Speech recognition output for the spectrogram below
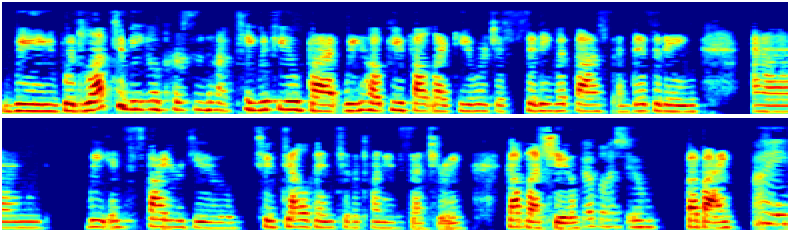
We would love to meet you in person and have tea with you, but we hope you felt like you were just sitting with us and visiting and we inspired you to delve into the 20th century. God bless you. God bless you. Bye-bye. Bye.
